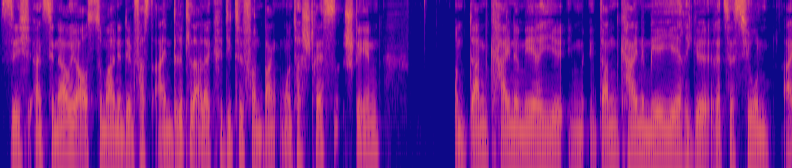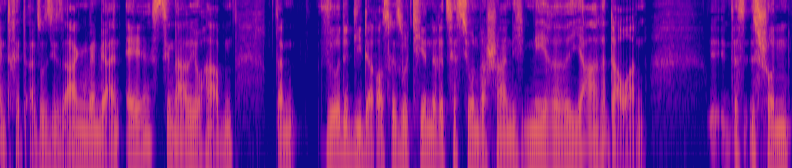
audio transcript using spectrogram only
sich ein Szenario auszumalen, in dem fast ein Drittel aller Kredite von Banken unter Stress stehen und dann keine, mehrjährige, dann keine mehrjährige Rezession eintritt. Also sie sagen, wenn wir ein L-Szenario haben, dann würde die daraus resultierende Rezession wahrscheinlich mehrere Jahre dauern. Das ist schon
